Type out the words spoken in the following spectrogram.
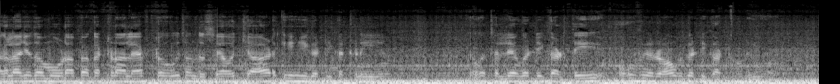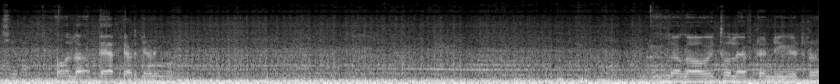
ਅਗਲਾ ਜਦੋਂ ਮੋੜ ਆਪਾਂ ਕੱਟਣਾ ਲੈਫਟ ਉਹ ਵੀ ਤੁਹਾਨੂੰ ਦੱਸਿਆ ਉਹ ਚਾੜ ਕੇ ਹੀ ਗੱਡੀ ਕੱਟਣੀ ਆ। ਕਿਉਂਕਿ ਥੱਲੇ ਗੱਡੀ ਕੱਟਤੀ ਉਹ ਫਿਰ ਰੌਂਗ ਗੱਡੀ ਕੱਟ ਹੋਣੀ ਆ। ਉਹ ਲਾ ਟਾਇਰ ਚੜ ਜਾਣੀ ਆ। ਇੱਥੋਂ ਲੈਫਟ ਇੰਡੀਕੇਟਰ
